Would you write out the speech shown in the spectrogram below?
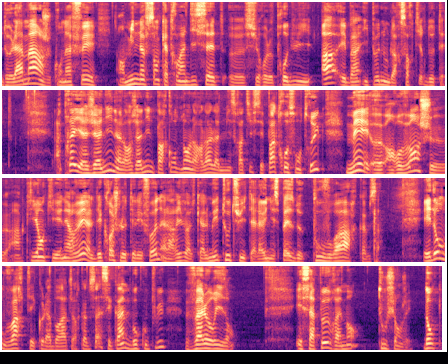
de la marge qu'on a fait en 1997 euh, sur le produit A, eh ben, il peut nous la ressortir de tête. Après, il y a Janine. Alors Janine, par contre, non, alors là, l'administratif, c'est pas trop son truc. Mais euh, en revanche, euh, un client qui est énervé, elle décroche le téléphone, elle arrive à le calmer tout de suite. Elle a une espèce de pouvoir comme ça. Et donc, voir tes collaborateurs comme ça, c'est quand même beaucoup plus valorisant. Et ça peut vraiment changer. Donc,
